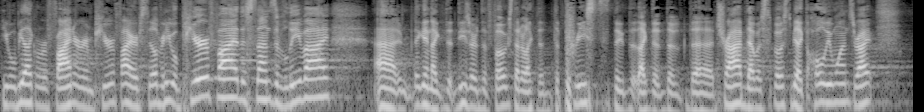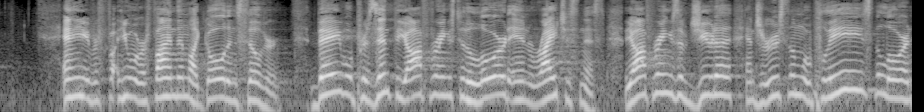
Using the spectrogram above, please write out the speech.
He will be like a refiner and purifier of silver. He will purify the sons of Levi. Uh, again, like the, these are the folks that are like the, the priests, the, the, like the, the, tribe that was supposed to be like the holy ones, right? And he, he will refine them like gold and silver. They will present the offerings to the Lord in righteousness. The offerings of Judah and Jerusalem will please the Lord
